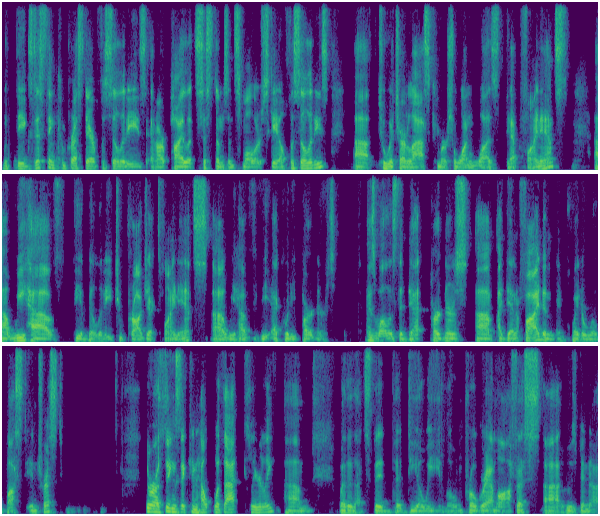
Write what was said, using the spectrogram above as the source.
with the existing compressed air facilities and our pilot systems and smaller scale facilities, uh, to which our last commercial one was debt financed, uh, we have the ability to project finance. Uh, we have the equity partners as well as the debt partners uh, identified and, and, quite a robust interest. There are things that can help with that clearly. Um, whether that's the, the DOE loan program office, uh, who's been a,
